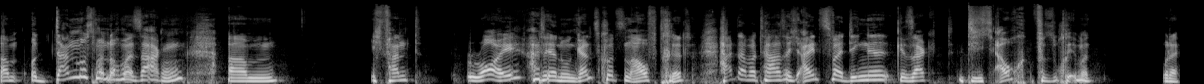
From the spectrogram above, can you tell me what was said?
Ähm, und dann muss man noch mal sagen, ähm, ich fand Roy hatte ja nur einen ganz kurzen Auftritt, hat aber tatsächlich ein, zwei Dinge gesagt, die ich auch versuche immer, oder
